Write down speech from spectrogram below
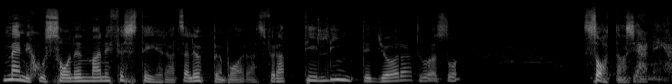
människosonen manifesterats eller uppenbarats för att tillintetgöra, tror jag så, Satans gärningar.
